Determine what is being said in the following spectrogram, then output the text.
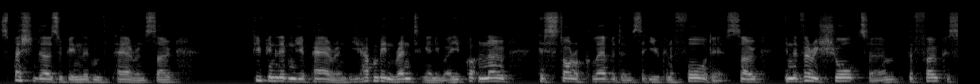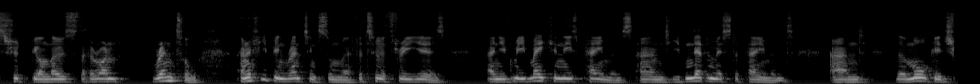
especially those who've been living with parents. So if you've been living with your parent, you haven't been renting anywhere, you've got no historical evidence that you can afford it. So, in the very short term, the focus should be on those that are on rental. And if you've been renting somewhere for two or three years, and you've been making these payments and you've never missed a payment, and the mortgage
